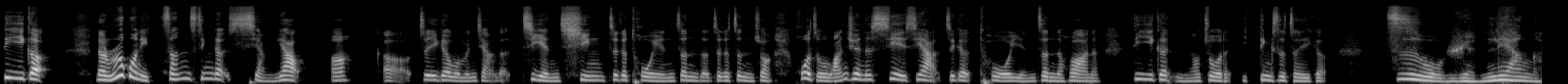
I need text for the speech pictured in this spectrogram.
第一个。那如果你真心的想要啊，呃，这一个我们讲的减轻这个拖延症的这个症状，或者完全的卸下这个拖延症的话呢，第一个你要做的一定是这一个自我原谅啊，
